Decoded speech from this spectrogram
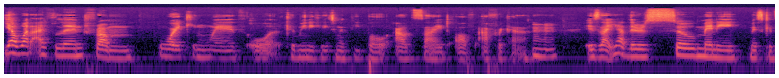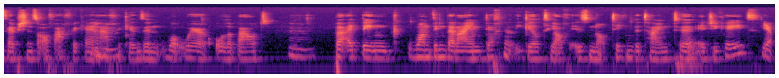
Yeah, what I've learned from working with or communicating with people outside of Africa mm-hmm. is that yeah, there's so many misconceptions of Africa and mm-hmm. Africans and what we're all about. Mm-hmm. But I think one thing that I am definitely guilty of is not taking the time to educate. Yep.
